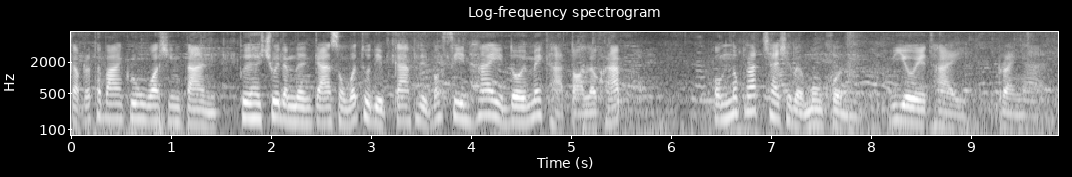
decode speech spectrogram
กับรัฐบาลกรุงวอชิงตัน เพื่อให้ช่วยดำเนินการส่งวัตถุดิบการผลิตวัคซีนให้โดยไม่ขาดตอนแล้วครับ ผมนพรัตน์ชัยเฉลิมมงคล VOA ไทย รายงาน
